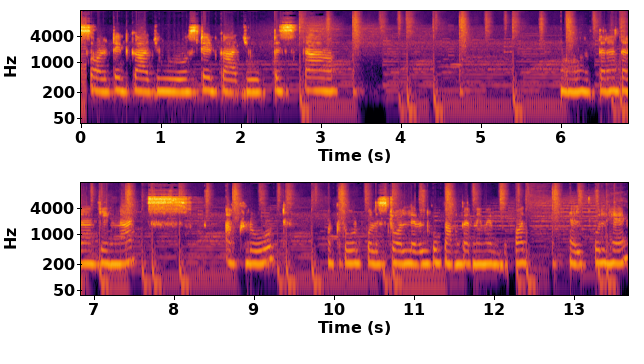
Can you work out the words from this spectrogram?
सॉल्टेड काजू रोस्टेड काजू, पिस्ता, और तरह तरह के नट्स अखरोट। अखरोट कोलेस्ट्रॉल लेवल को कम करने में बहुत हेल्पफुल है।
